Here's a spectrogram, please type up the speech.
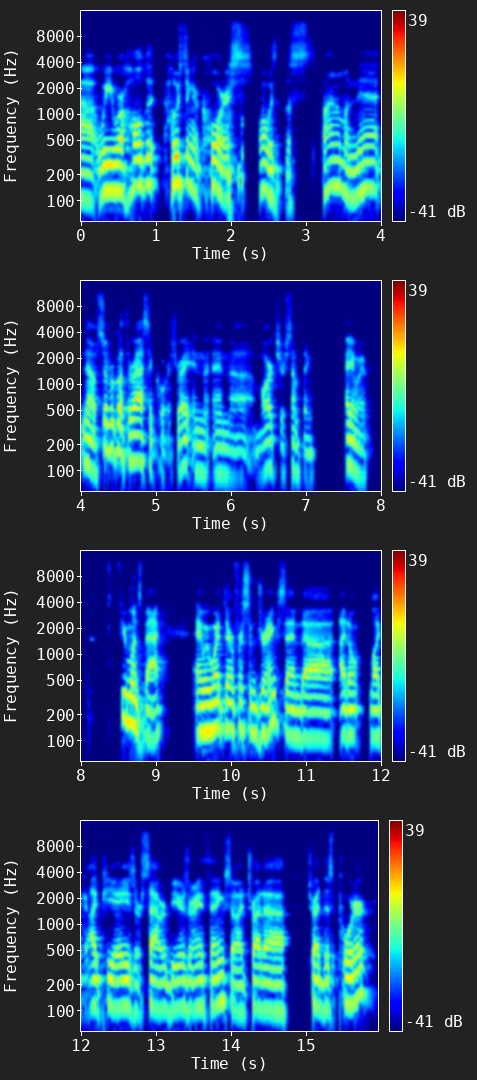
Uh, we were hold, hosting a course. What was it? The spinal manette? No, cervical thoracic course, right? In in uh, March or something. Anyway, a few months back, and we went there for some drinks. And uh, I don't like IPAs or sour beers or anything, so I tried to tried this porter,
